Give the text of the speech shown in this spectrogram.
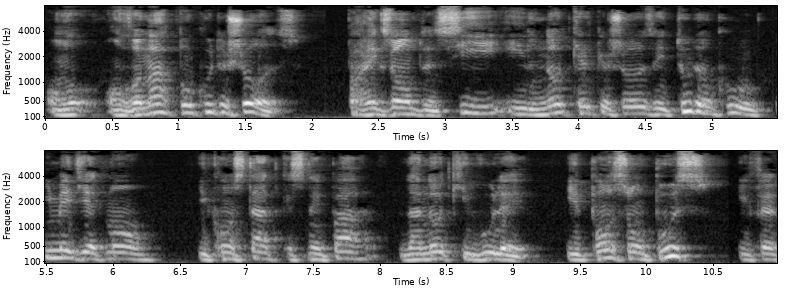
on, remarque beaucoup de choses. Par exemple, si il note quelque chose et tout d'un coup, immédiatement, il constate que ce n'est pas la note qu'il voulait, il prend son pouce, il fait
